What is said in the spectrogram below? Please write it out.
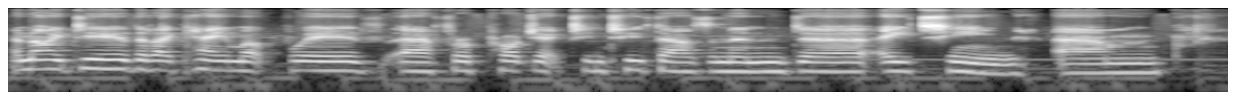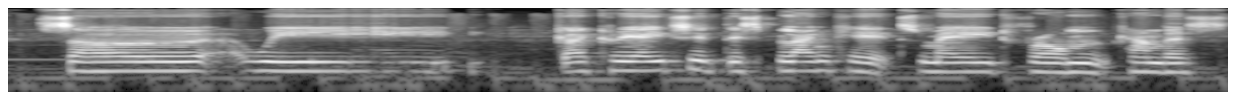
an idea that I came up with uh, for a project in 2018. Um, so, we I created this blanket made from canvas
